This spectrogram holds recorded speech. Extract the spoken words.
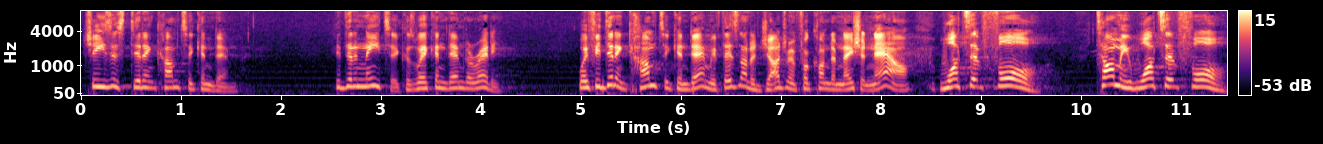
Jesus didn't come to condemn. He didn't need to because we're condemned already. Well, if he didn't come to condemn, if there's not a judgment for condemnation now, what's it for? Tell me, what's it for?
